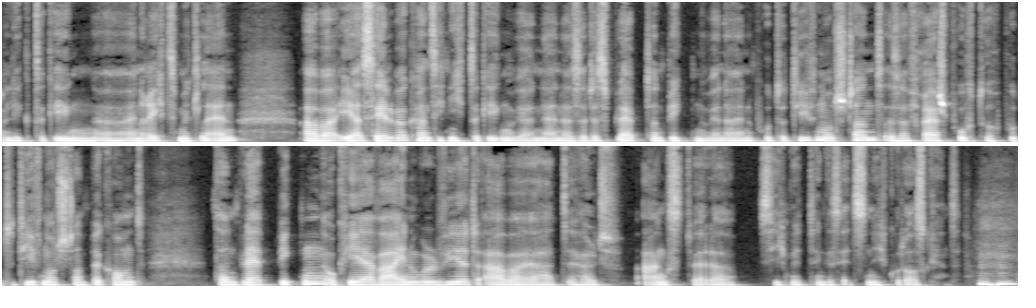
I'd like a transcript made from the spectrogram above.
legt dagegen äh, ein Rechtsmittel ein. Aber er selber kann sich nicht dagegen wehren. Nein, also das bleibt dann bicken. Wenn er einen Putativnotstand, also Freispruch durch Putativnotstand bekommt, dann bleibt bicken, okay, er war involviert, aber er hatte halt Angst, weil er sich mit den Gesetzen nicht gut auskennt. Mhm.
